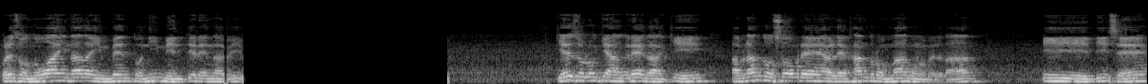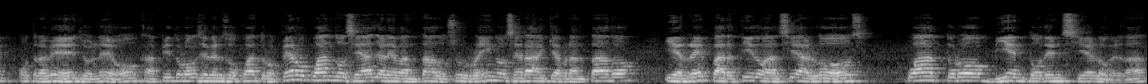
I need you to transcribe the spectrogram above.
Por eso no hay nada invento ni mentira en la Biblia. Que eso es lo que agrega aquí, hablando sobre Alejandro Magno, ¿verdad? Y dice, otra vez, yo leo, capítulo 11, verso 4, pero cuando se haya levantado, su reino será quebrantado y repartido hacia los cuatro vientos del cielo, ¿verdad?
